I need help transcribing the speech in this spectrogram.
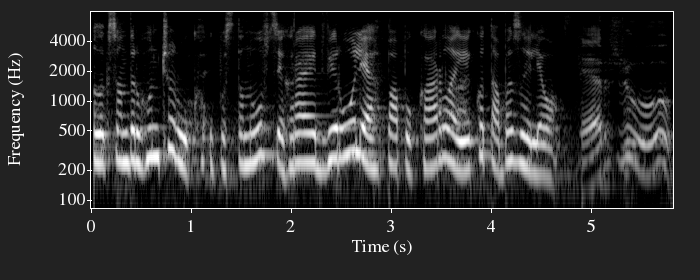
Олександр Гончарук у постановці грає дві ролі папу Карла і кота Базиліо. Держу.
